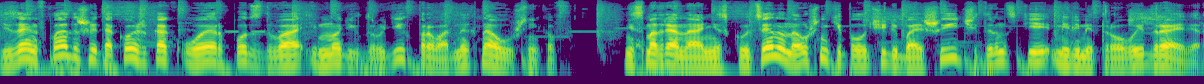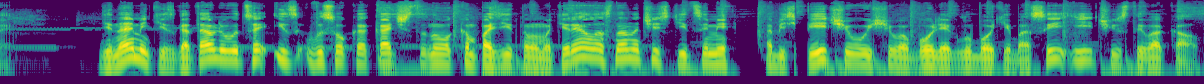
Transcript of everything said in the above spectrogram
Дизайн вкладышей такой же, как у AirPods 2 и многих других проводных наушников. Несмотря на низкую цену, наушники получили большие 14-миллиметровые драйверы. Динамики изготавливаются из высококачественного композитного материала с наночастицами, обеспечивающего более глубокие басы и чистый вокал.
